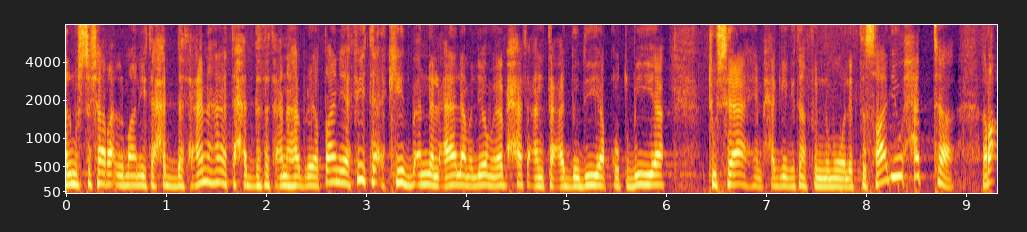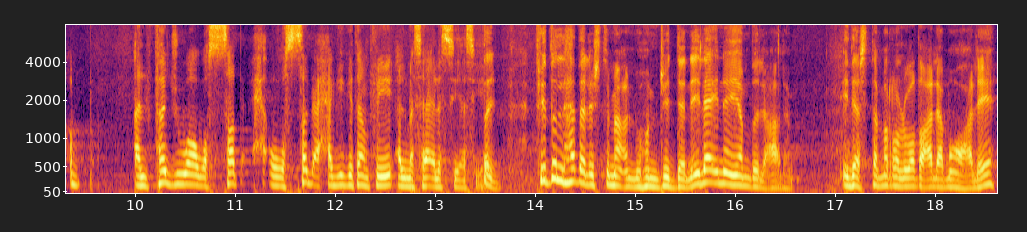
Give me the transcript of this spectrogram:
المستشار الألماني تحدث عنها تحدثت عنها بريطانيا في تأكيد بأن العالم اليوم يبحث عن تعددية قطبية تساهم حقيقة في النمو الاقتصادي وحتى رأب الفجوة والصدع والصدع حقيقة في المسائل السياسية. طيب في ظل هذا الاجتماع المهم جدا إلى أين يمضي العالم إذا استمر الوضع على ما هو عليه؟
